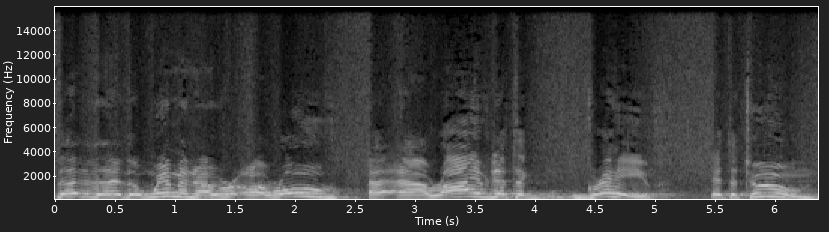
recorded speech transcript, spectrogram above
the, the, the women uh, arrived at the grave, at the tomb,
